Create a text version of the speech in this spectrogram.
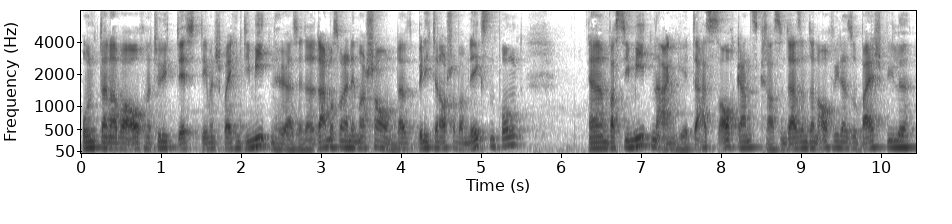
und dann aber auch natürlich des, dementsprechend die Mieten höher sind. Also da muss man dann immer schauen. Da bin ich dann auch schon beim nächsten Punkt, ähm, was die Mieten angeht. Da ist es auch ganz krass. Und da sind dann auch wieder so Beispiele.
